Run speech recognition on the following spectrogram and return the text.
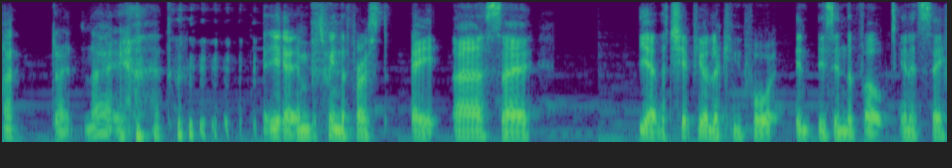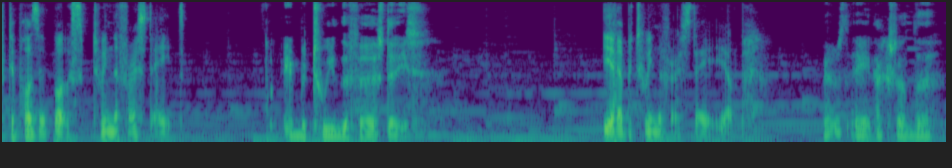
I don't know. yeah, in between the first eight. Uh, so yeah, the chip you're looking for in, is in the vault in a safe deposit box between the first eight. In between the first eight. Yeah, between the first eight. Yep. Where was the eight actually on the?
